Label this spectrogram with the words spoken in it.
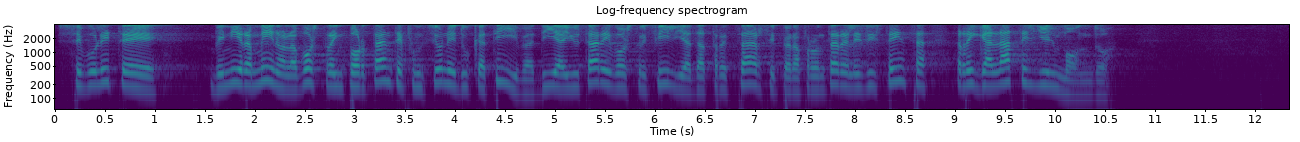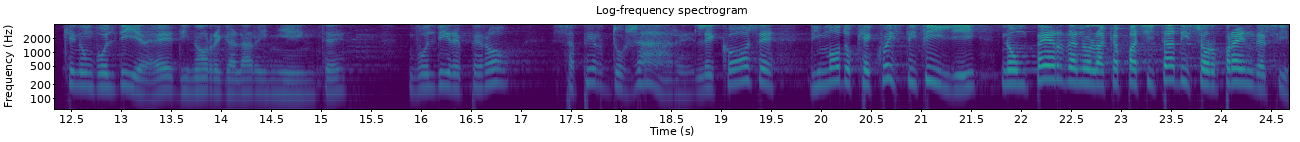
Se volete venire a meno alla vostra importante funzione educativa di aiutare i vostri figli ad attrezzarsi per affrontare l'esistenza, regalategli il mondo. Che non vuol dire eh, di non regalare niente, vuol dire però saper dosare le cose di modo che questi figli non perdano la capacità di sorprendersi,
